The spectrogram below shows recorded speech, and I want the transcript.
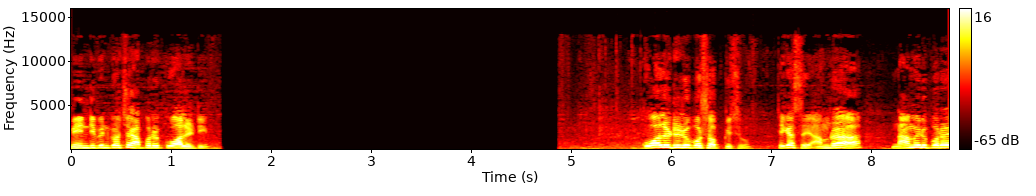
মেইন ডিপেন্ড করছে কাপড়ের কোয়ালিটি কোয়ালিটির উপর সবকিছু, ঠিক আছে? আমরা নামের উপরে,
